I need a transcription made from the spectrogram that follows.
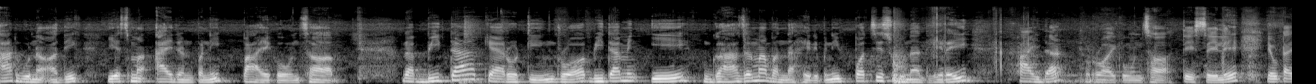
आठ गुणा अधिक यसमा आइरन पनि पाएको हुन्छ। र बिटा क्यारोटिन र भिटामिन ए गाजरमा भन्दाखेरि पनि पच्चिस गुणा धेरै फाइदा रहेको हुन्छ। त्यसैले एउटा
